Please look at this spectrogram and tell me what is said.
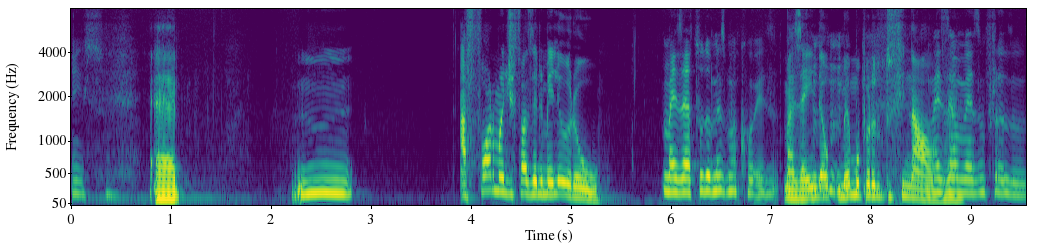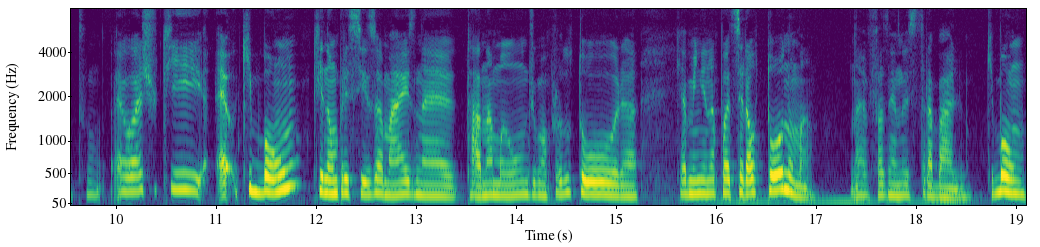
Isso. Hum, a forma de fazer melhorou, Mas é tudo a mesma coisa. mas ainda é o mesmo produto final, Mas né? é o mesmo produto. Eu acho que é que bom que não precisa mais, né, tá na mão de uma produtora, que a menina pode ser autônoma, né, fazendo esse trabalho. Que bom.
